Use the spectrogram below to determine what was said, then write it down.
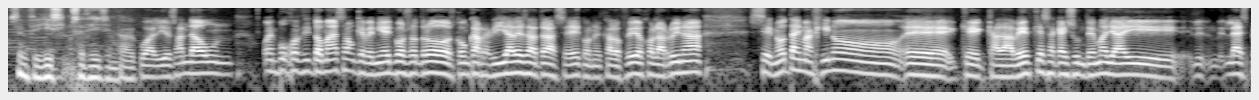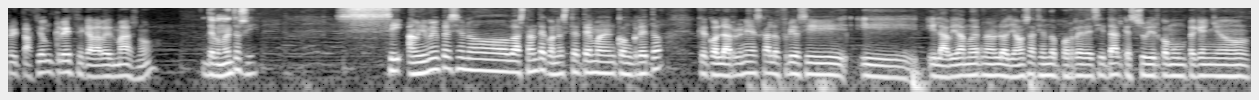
Sencillísimo. sencillísimo. Tal cual, y os han dado un, un empujoncito más, aunque veníais vosotros con carrerilla desde atrás, ¿eh? con escalofríos, con la ruina. Se nota, imagino, eh, que cada vez que sacáis un tema ya hay. La expectación crece cada vez más, ¿no? De momento sí. Sí, a mí me impresionó bastante con este tema en concreto, que con la ruina de escalofríos y, y, y la vida moderna lo llevamos haciendo por redes y tal, que es subir como un pequeño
